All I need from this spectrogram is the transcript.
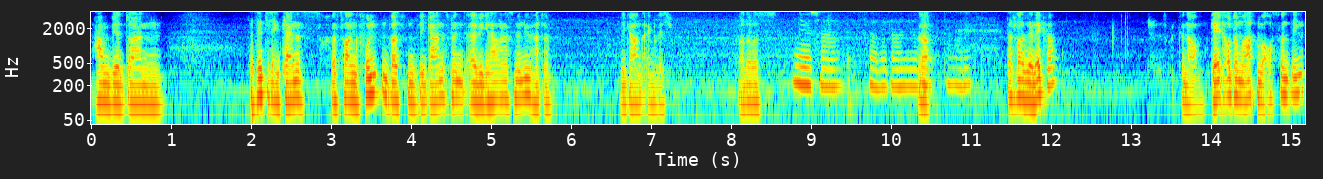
haben wir dann tatsächlich ein kleines Restaurant gefunden, was ein veganes Menü, äh, vegetarisches Menü hatte. Vegan eigentlich. War da was? Nee, das war, das war vegan, ja. Ja. Das war sehr lecker. Genau. Geldautomaten war auch so ein Ding.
